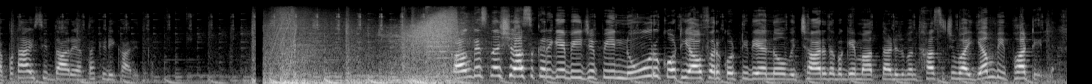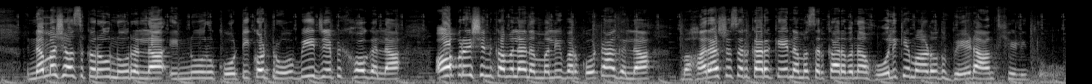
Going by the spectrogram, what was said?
ಲಪಟಾಯಿಸಿದ್ದಾರೆ ಅಂತ ಕಿಡಿಕಾರಿದ್ರು. ಕಾಂಗ್ರೆಸ್ನ ಶಾಸಕರಿಗೆ ಬಿಜೆಪಿ ನೂರು ಕೋಟಿ ಆಫರ್ ಕೊಟ್ಟಿದೆ ಅನ್ನೋ ವಿಚಾರದ ಬಗ್ಗೆ ಮಾತನಾಡಿರುವಂತಹ ಸಚಿವ ಎಂ ಬಿ ಪಾಟೀಲ್. ನಮ್ಮ ಶಾಸಕರು ನೂರಲ್ಲ, ಇನ್ನೂರು ಕೋಟಿ ಕೊಟ್ಟರು ಬಿಜೆಪಿಗೆ ಹೋಗಲ್ಲ. ಆಪರೇಷನ್ ಕಮಲ ನಮ್ಮಲ್ಲಿ ವರ್ಕೌಟ್ ಆಗಲ್ಲ. ಮಹಾರಾಷ್ಟ್ರ ಸರ್ಕಾರಕ್ಕೆ ನಮ್ಮ ಸರ್ಕಾರವನ್ನ ಹೋಲಿಕೆ ಮಾಡೋದು ಬೇಡ ಅಂತ ಹೇಳಿದ್ರು.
